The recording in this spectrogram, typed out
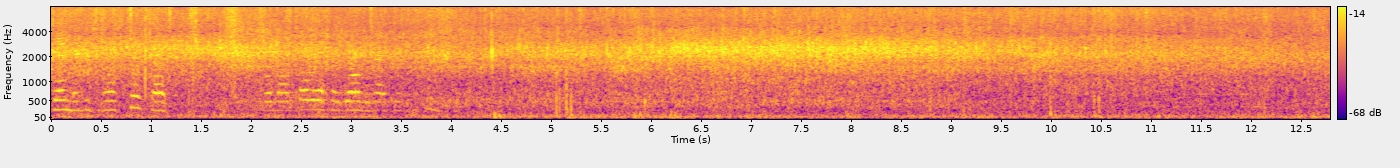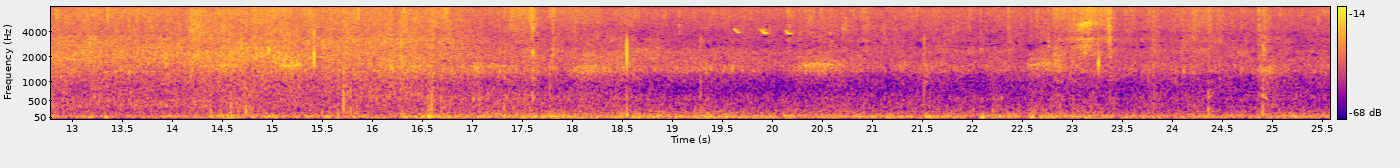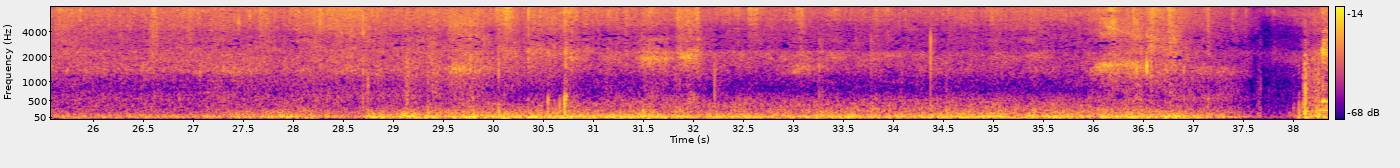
gelmemiş, rahatsız olsak. Ondan sonra yapacağımız herkes için.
